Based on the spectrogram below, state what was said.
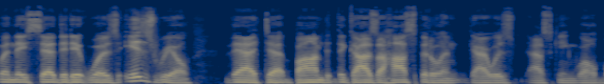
when they said that it was Israel that uh, bombed the Gaza hospital. And guy was asking, well,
